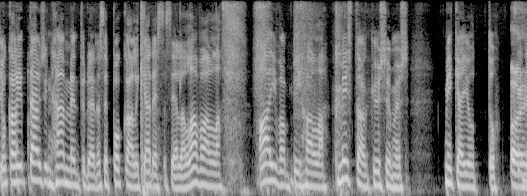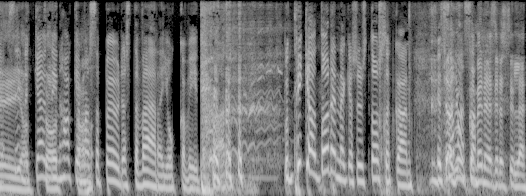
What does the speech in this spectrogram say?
joka oli täysin hämmentyneenä se pokaali kädessä siellä lavalla, aivan pihalla. Mistä on kysymys? Mikä juttu? Sinne, Ai sinne jo, käytiin totta. hakemassa pöydästä väärä Jukka Viitasaari. Mutta mikä on todennäköisyys tossakaan? Että Ja Jukka menee sinne silleen,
